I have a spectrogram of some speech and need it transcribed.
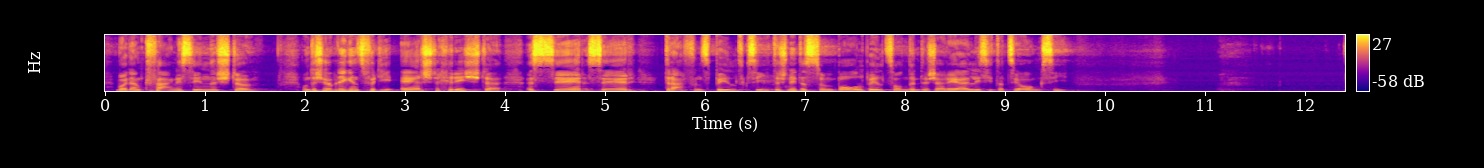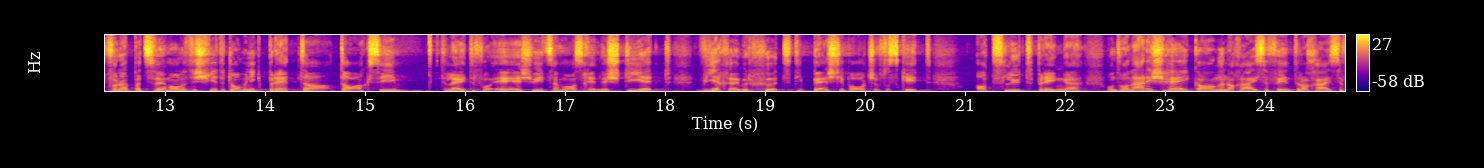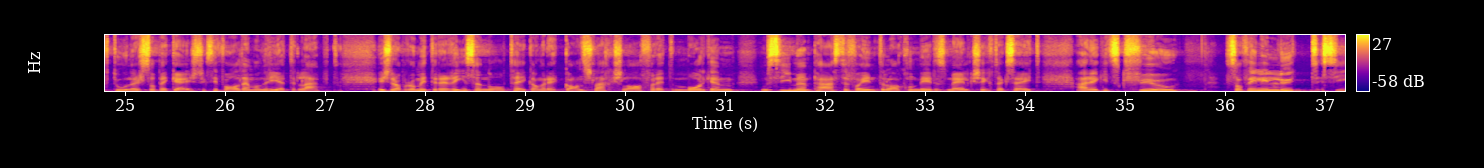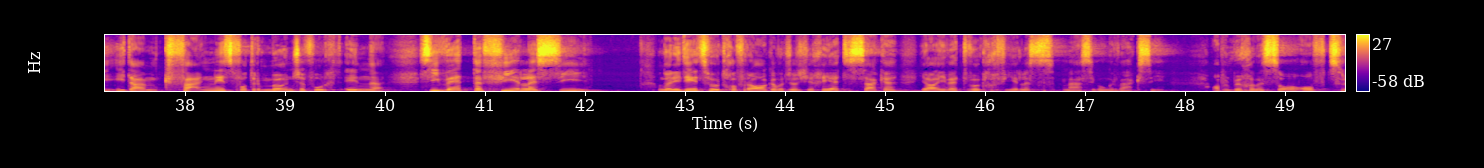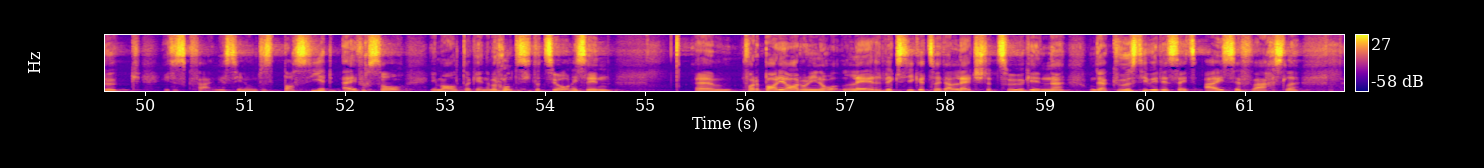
die in diesem Gefängnis stehen. Und das ist übrigens für die ersten Christen ein sehr, sehr treffendes Bild. Das ist nicht ein Symbolbild, sondern das war eine reelle Situation. Vor etwa zwei Monaten war hier der Dominik Bretta da. Der Leiter von EE Schweiz, hat sich investiert. Wie können wir heute die beste Botschaft, die es gibt, an die Leute bringen. Und als er ist heimgegangen nach ISF nach ISF Thun, er war so begeistert von all dem, was er hier erlebt. Ist er aber auch mit einer riesen Not heimgegangen. Er hat ganz schlecht geschlafen. Er hat Morgen im Simon, dem Pastor von Interlaken, mir das Mail geschickt und gesagt, er hat das Gefühl, so viele Leute sind in diesem Gefängnis von der Menschenfurcht innen. Sie wetten fearless sein. Und wenn ich dich jetzt würde fragen würde, würde ich jetzt sagen, ja, ich werde wirklich fearless-mässig unterwegs sein. Aber wir kommen so oft zurück in das Gefängnis hinein. Und das passiert einfach so im Alltag. Mir kommt eine Situation in Sinn, ähm, vor ein paar Jahren, als ich noch Lehrer war, so in den letzten Zügen, und ich wusste, ich werde jetzt ins ICF wechseln,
